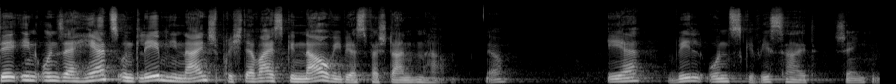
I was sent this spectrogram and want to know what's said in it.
der in unser Herz und Leben hineinspricht, der weiß genau, wie wir es verstanden haben. Ja? Er will uns Gewissheit schenken.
